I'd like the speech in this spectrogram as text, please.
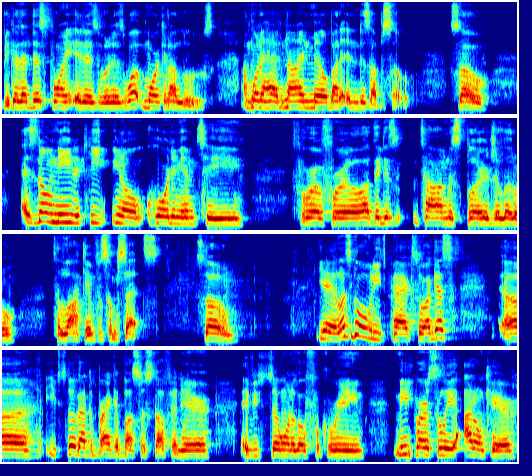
because at this point it is what it is. What more can I lose? I'm going to have nine mil by the end of this episode. So there's no need to keep, you know, hoarding MT for real, for real. I think it's time to splurge a little to lock in for some sets. So yeah, let's go over these packs. So I guess uh, you still got the bracket buster stuff in here if you still want to go for Kareem. Me personally, I don't care.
